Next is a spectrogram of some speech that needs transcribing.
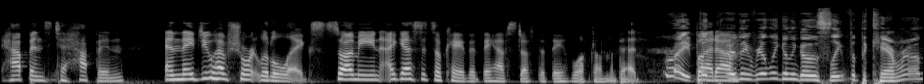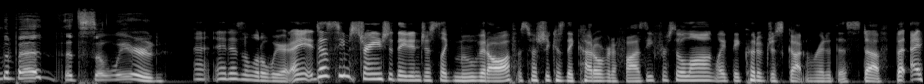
happens to happen. And they do have short little legs. So, I mean, I guess it's okay that they have stuff that they've left on the bed. Right, but, But, are um, they really going to go to sleep with the camera on the bed? That's so weird. Eh, It is a little weird. I mean, it does seem strange that they didn't just like move it off, especially because they cut over to Fozzie for so long. Like they could have just gotten rid of this stuff. But I,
